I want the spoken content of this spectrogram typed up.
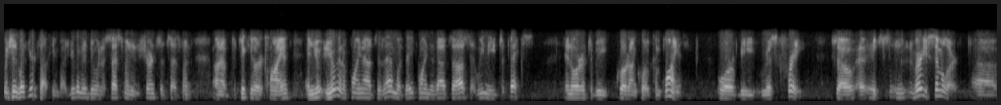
which is what you're talking about. You're going to do an assessment, an insurance assessment on a particular client, and you're, you're going to point out to them what they pointed out to us that we need to fix in order to be quote unquote compliant or be risk free. So uh, it's very similar uh,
